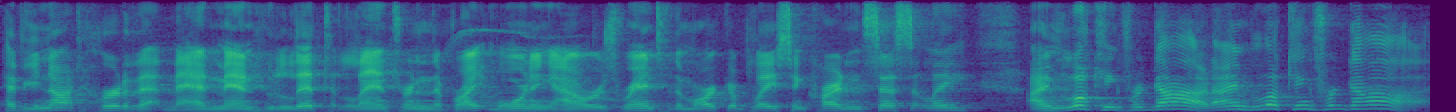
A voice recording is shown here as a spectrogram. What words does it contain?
Have you not heard of that madman who lit a lantern in the bright morning hours, ran to the marketplace, and cried incessantly, I'm looking for God, I'm looking for God?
